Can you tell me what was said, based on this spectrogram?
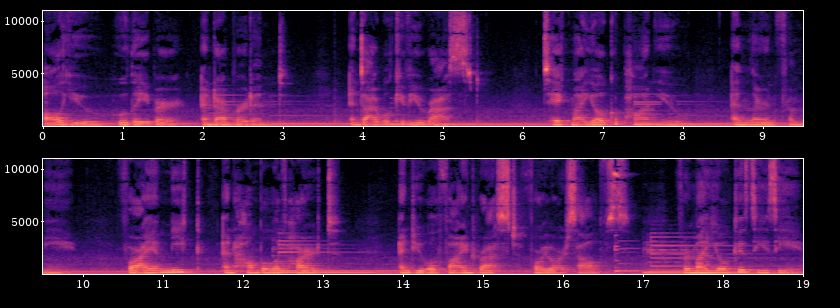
all you who labor and are burdened, and I will give you rest. Take my yoke upon you and learn from me, for I am meek and humble of heart, and you will find rest for yourselves. For my yoke is easy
